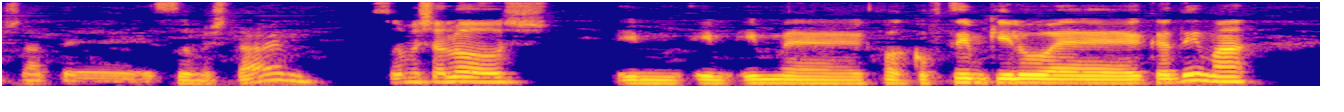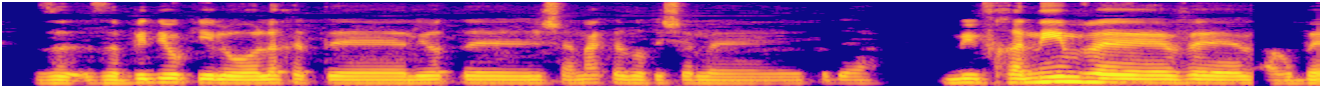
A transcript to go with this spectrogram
שנת אה, 22. 23, אם, אם, אם אה, כבר קופצים כאילו אה, קדימה, זה, זה בדיוק כאילו הולכת אה, להיות אה, שנה כזאת של, אה, אתה יודע, מבחנים ו- והרבה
